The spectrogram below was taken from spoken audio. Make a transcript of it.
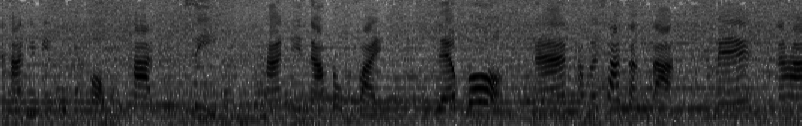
นะคะที่มีองค์ประกอบของธาตุ4นะคะดินน้ำลมไฟ แล้วก็นะธรรมชาติต่างๆ แม้นะคะ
